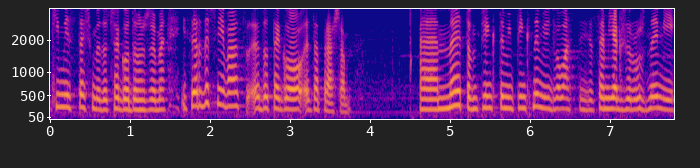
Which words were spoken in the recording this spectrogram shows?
kim jesteśmy, do czego dążymy i serdecznie Was do tego zapraszam. E, My tą pięknymi, pięknymi dwoma stylizacjami, jakże różnymi,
